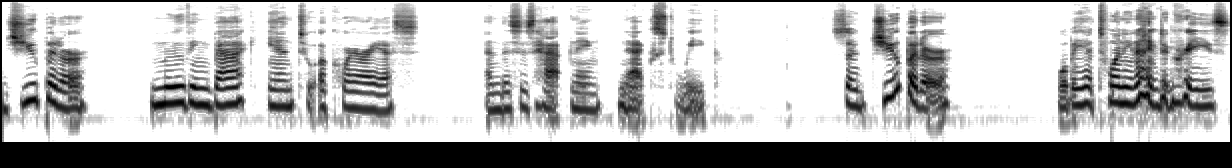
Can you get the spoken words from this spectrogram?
Jupiter moving back into Aquarius, and this is happening next week. So, Jupiter will be at 29 degrees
